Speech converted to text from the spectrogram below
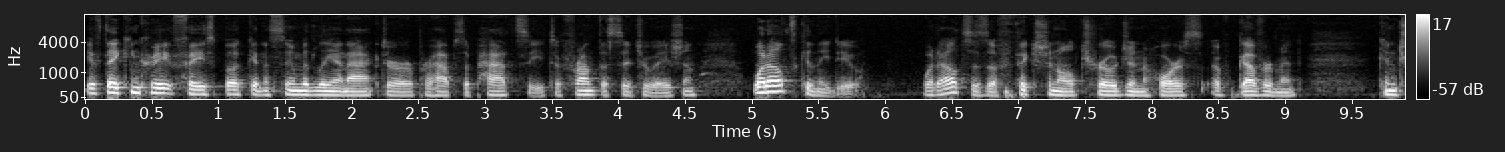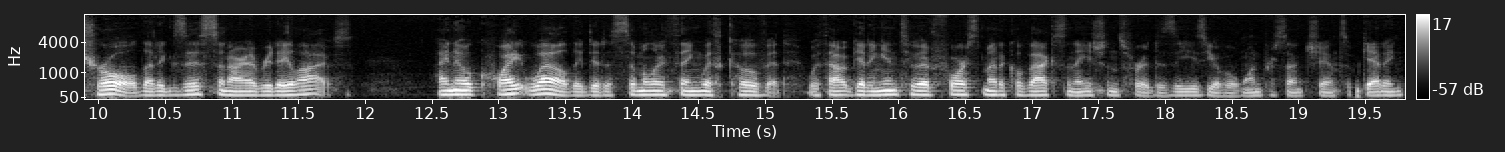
If they can create Facebook and assumedly an actor or perhaps a patsy to front the situation, what else can they do? What else is a fictional Trojan horse of government control that exists in our everyday lives? I know quite well they did a similar thing with COVID. Without getting into it, forced medical vaccinations for a disease you have a 1% chance of getting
